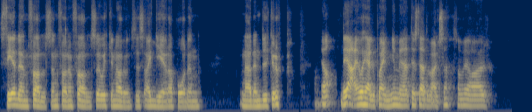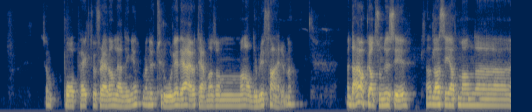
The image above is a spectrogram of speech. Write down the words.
se den følelsen for en følelse, og ikke nødvendigvis agere på den når den dyker opp. Ja, det er jo hele poenget med tilstedeværelse, som vi har som påpekt ved flere anledninger. Men utrolig, det er jo et tema som man aldri blir ferdig med. Men det er akkurat som du sier. La oss si at man, uh,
